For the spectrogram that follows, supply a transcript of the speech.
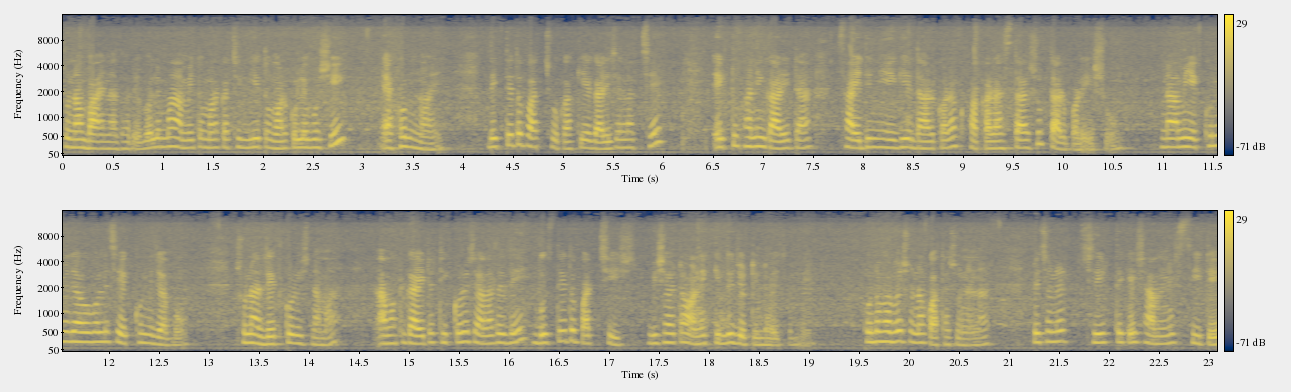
সোনা বায়না ধরে। বলে, মা, আমি তোমার কাছে গিয়ে তোমার কোলে বসি। এখন নয়। দেখতে তো পাচ্ছ কাকিয়া গাড়ি চালাচ্ছে। একটুখানি গাড়িটা সাইডে নিয়ে গিয়ে দাঁড় করা, ফাঁকা রাস্তা আসুক, তারপরে এসো। না, আমি এক্ষুনি যাব বলেছি, এক্ষুনি যাব। সোনা, জেদ করিস না মা। আমাকে গাড়িটা ঠিক করে চালাতে দে, বুঝতেই তো পারছিস, বিষয়টা অনেক কিন্তু জটিল হয়ে যাবে। কোনোভাবে সোনা কথা শুনে না। পেছনের সিট থেকে সামনের সিটে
